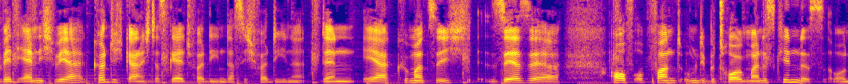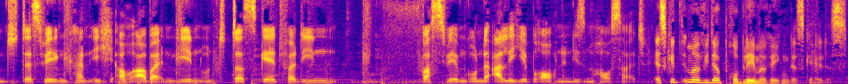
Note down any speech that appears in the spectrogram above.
wenn er nicht wäre, könnte ich gar nicht das Geld verdienen, das ich verdiene. Denn er kümmert sich sehr, sehr aufopfernd um die Betreuung meines Kindes. Und deswegen kann ich auch arbeiten gehen und das Geld verdienen, was wir im Grunde alle hier brauchen in diesem Haushalt. Es gibt immer wieder Probleme wegen des Geldes.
